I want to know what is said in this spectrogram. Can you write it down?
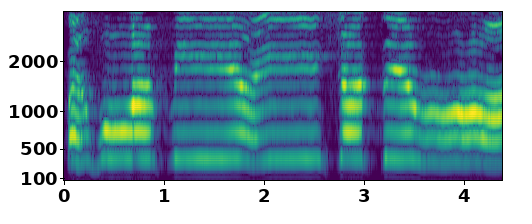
فهو في عيشة راضية.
